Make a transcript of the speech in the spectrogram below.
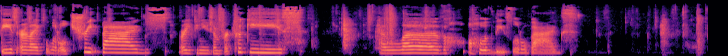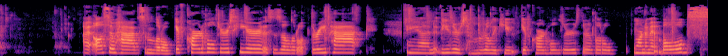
These are like little treat bags, or you can use them for cookies. I love all of these little bags. I also have some little gift card holders here. This is a little three pack. And these are some really cute gift card holders. They're little ornament bulbs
